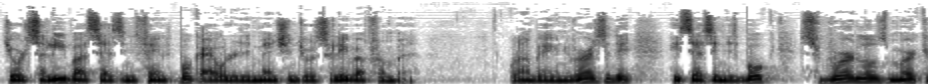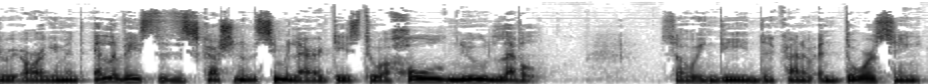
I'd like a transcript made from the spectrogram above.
George Saliba says in his famous book, I already mentioned George Saliba from uh, Columbia University. He says in his book, Swerdlow's Mercury argument elevates the discussion of the similarities to a whole new level. So, indeed, the kind of endorsing.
